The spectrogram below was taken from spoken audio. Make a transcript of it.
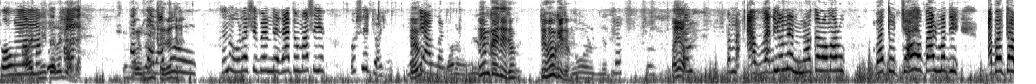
સોમવારમાં આજની તો રજા. સોમવારમાં શું રજા? અને ઓરસી બેન ને રાતુ માસી જોયું એમ કહી દીધું. તે શું કીધું? જોવાનું અહીંયા. તમે આવવા દો ને ન કરો મારું. બધું જાય બારમાંથી. આ બધા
